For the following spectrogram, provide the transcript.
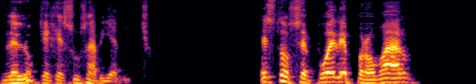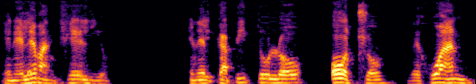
de lo que Jesús había dicho. Esto se puede probar en el Evangelio, en el capítulo 8 de Juan,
